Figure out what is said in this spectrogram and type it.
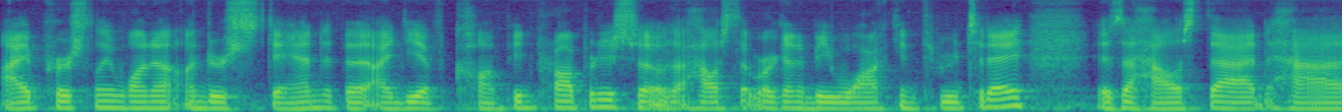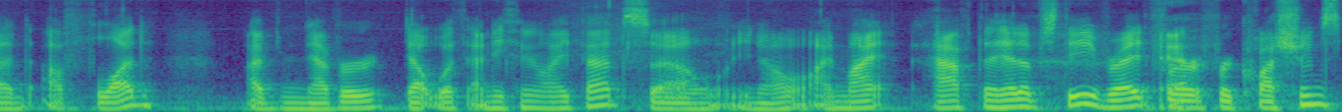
I personally want to understand the idea of comping properties. So the house that we're going to be walking through today is a house that had a flood. I've never dealt with anything like that, so you know I might have to hit up Steve right for Yeah. for questions.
